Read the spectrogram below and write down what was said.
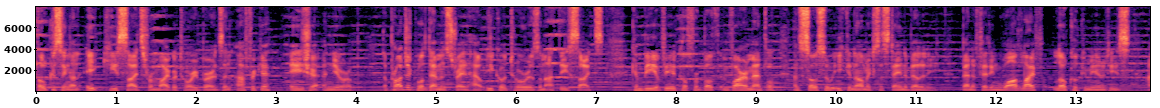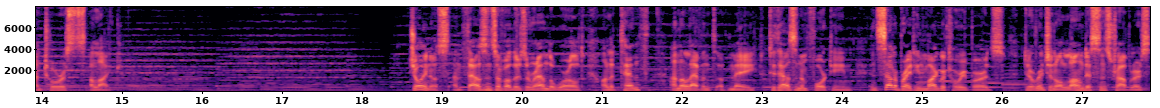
Focusing on eight key sites for migratory birds in Africa, Asia, and Europe, the project will demonstrate how ecotourism at these sites can be a vehicle for both environmental and socio-economic sustainability, benefiting wildlife, local communities, and tourists alike. Join us and thousands of others around the world on the 10th and 11th of May 2014 in celebrating migratory birds, the original long distance travellers,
